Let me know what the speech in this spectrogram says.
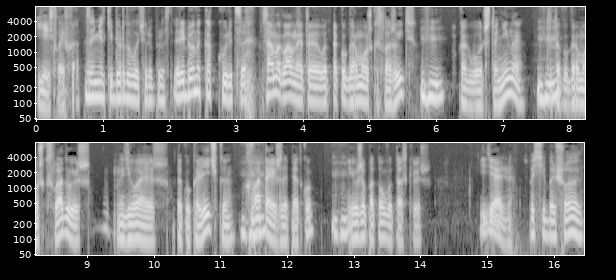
есть лайфхак. Заметки бердвотчера просто. Ребенок как курица. Самое главное, это вот такой гармошкой сложить, Мгм. как бы вот штанины, ты Мгм. такой гармошку складываешь, надеваешь такое колечко, хватаешь за пятку, Мгм. и уже потом вытаскиваешь. Идеально. Спасибо большое.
